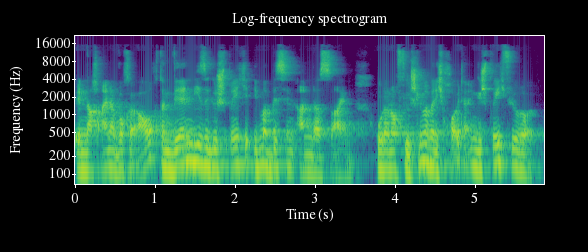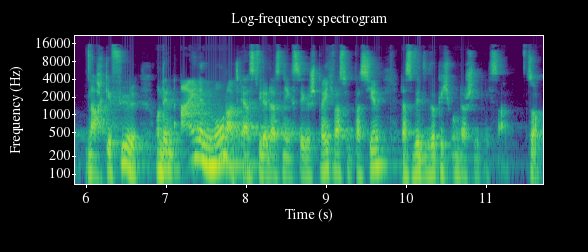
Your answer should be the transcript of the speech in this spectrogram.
nach einer Woche auch, dann werden diese Gespräche immer ein bisschen anders sein. Oder noch viel schlimmer, wenn ich heute ein Gespräch führe nach Gefühl und in einem Monat erst wieder das nächste Gespräch, was wird passieren? Das wird wirklich unterschiedlich sein. So.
